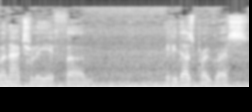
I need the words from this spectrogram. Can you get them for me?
But naturally if um, if it does progress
